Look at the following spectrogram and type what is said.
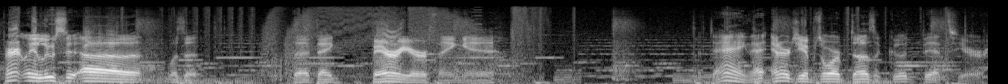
Apparently Lucid, uh, was it the dang barrier thing, eh. Dang, that energy absorb does a good bit here.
